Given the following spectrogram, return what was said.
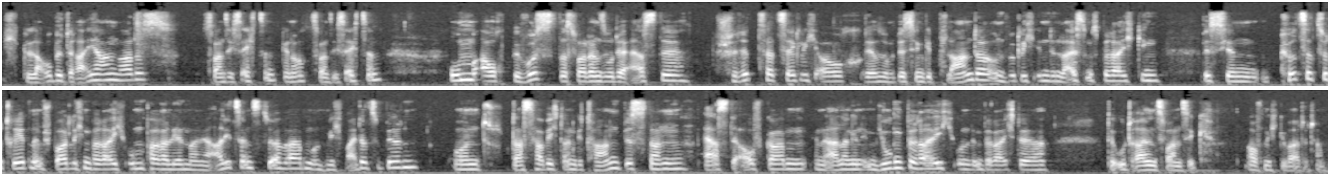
ich glaube, drei Jahren war das, 2016, genau, 2016, um auch bewusst, das war dann so der erste Schritt tatsächlich auch, der so ein bisschen geplanter und wirklich in den Leistungsbereich ging, bisschen kürzer zu treten im sportlichen Bereich, um parallel meine A-Lizenz zu erwerben und mich weiterzubilden. Und das habe ich dann getan, bis dann erste Aufgaben in Erlangen im Jugendbereich und im Bereich der, der U23 auf mich gewartet haben.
